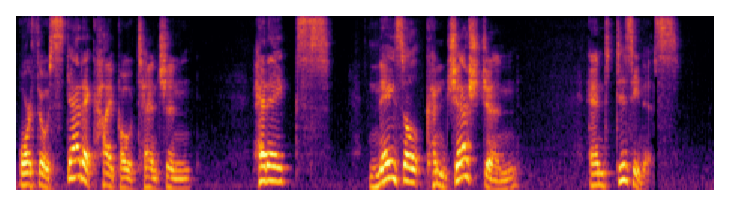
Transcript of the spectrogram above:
orthostatic hypotension, headaches, nasal congestion, and dizziness.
